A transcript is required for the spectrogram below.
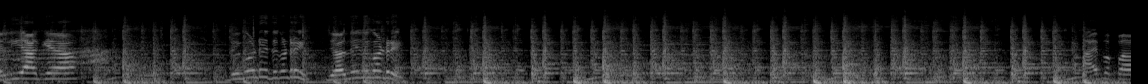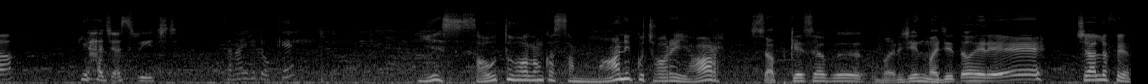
ఢిల్లీ ఆ గయా దిగండ్రి దిగండ్రి జల్దీ దిగండ్రి హాయ్ పాపా yeah just reached Sana is it okay ये साउथ वालों का सम्मान ही कुछ और है यार सबके सब वर्जिन मजे तो है रे चल फिर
